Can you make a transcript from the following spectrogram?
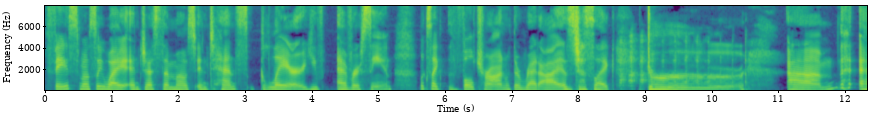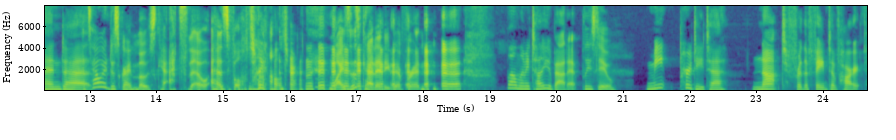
face mostly white, and just the most intense glare you've ever seen. Looks like Voltron with the red eyes, just like. "Durr." um and uh That's how I describe most cats, though, as Voltron. Voltron. Why is this cat any different? well, let me tell you about it. Please do. Meet Perdita, not for the faint of heart.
